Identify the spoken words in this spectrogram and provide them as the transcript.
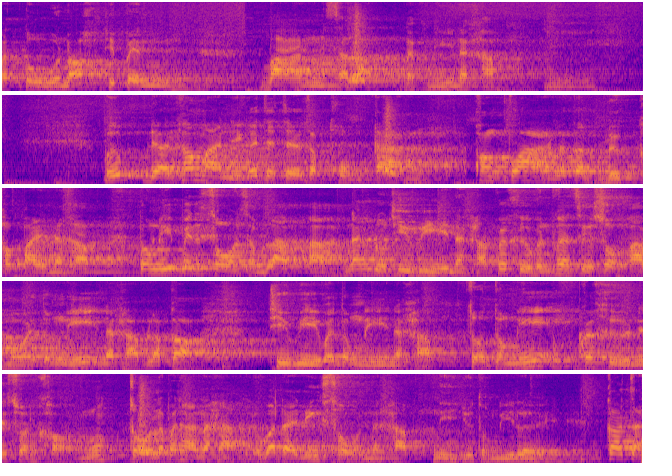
ประตูเนาะที่เป็นบานสลับแบบนี้นะครับนี่ ปุ๊บเดินเข้ามาเนี่ยก็จะเจอกับโถงกลางกว้างๆแล้วก็ลึกเข้าไปนะครับ ตรงนี้เป็นโซนสำหรับนั่งดูทีวีนะครับ ก็คือเพื่อนๆซื้อโซฟามาไว้ตรงนี้นะครับ แล้วก็ทีวีไว้ตรงนี้นะครับ ส่วนตรงนี้ก็คือในส่วนของโซนรับประทานอาหารหรือว่า dining zone นะครับ นี่อยู่ตรงนี้เลย ก็จะ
